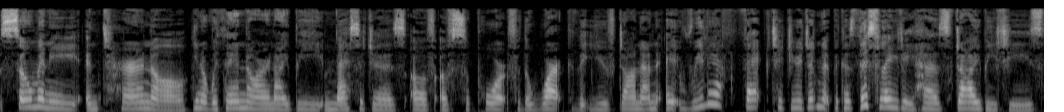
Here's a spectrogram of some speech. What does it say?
so many internal, you know, within RNIB messages of, of support for the work that you've done. And it really affected you, didn't it? Because this lady has diabetes.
